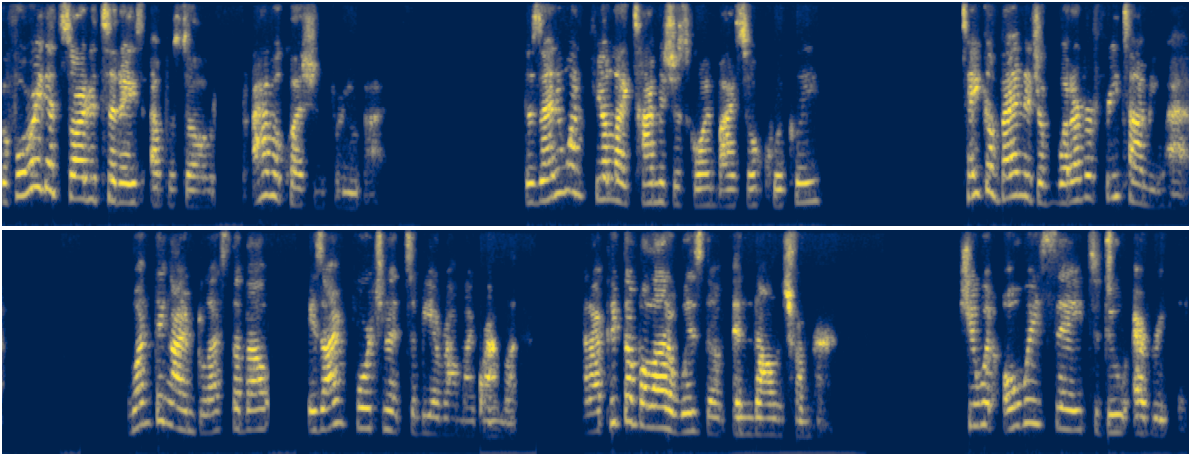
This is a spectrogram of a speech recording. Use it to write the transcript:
Before we get started today's episode, I have a question for you guys. Does anyone feel like time is just going by so quickly? Take advantage of whatever free time you have. One thing I'm blessed about is I'm fortunate to be around my grandmother, and I picked up a lot of wisdom and knowledge from her. She would always say to do everything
